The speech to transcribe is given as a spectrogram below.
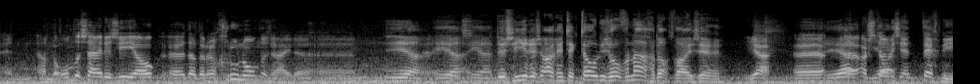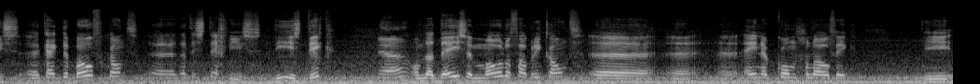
En aan de onderzijde zie je ook uh, dat er een groene onderzijde uh, ja, ja, ja, dus hier is architectonisch over nagedacht, wou je zeggen? Ja, architectonisch en technisch. kijk, de bovenkant, dat is technisch. Die is dik. Ja. Omdat deze molenfabrikant, ene kon geloof ik, die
